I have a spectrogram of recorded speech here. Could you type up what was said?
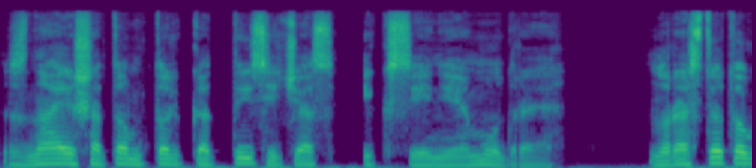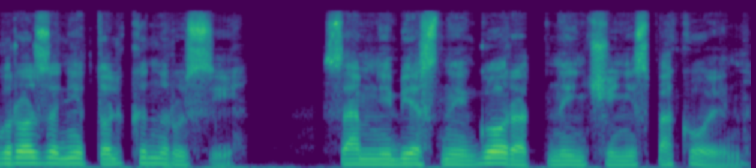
Знаешь о том только ты сейчас и Ксения Мудрая. Но растет угроза не только на Руси. Сам небесный город нынче неспокоен.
